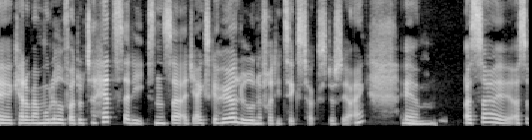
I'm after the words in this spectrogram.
øh, kan der være mulighed for, at du tager headset i, sådan så at jeg ikke skal høre lydene fra de TikToks, du ser, ikke? Mm. Øhm, og så, øh, og så,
